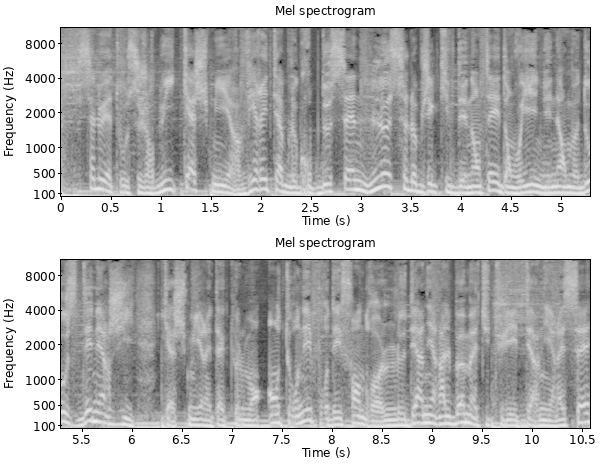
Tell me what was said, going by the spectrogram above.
Salut à tous, aujourd'hui Cachemire, véritable groupe de scène, le seul objectif des Nantais est d'envoyer une énorme dose d'énergie. Cachemire est actuellement en tournée pour défendre le dernier album intitulé Dernier essai,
